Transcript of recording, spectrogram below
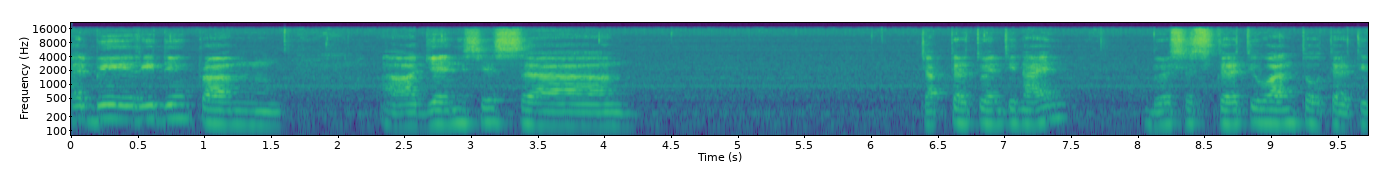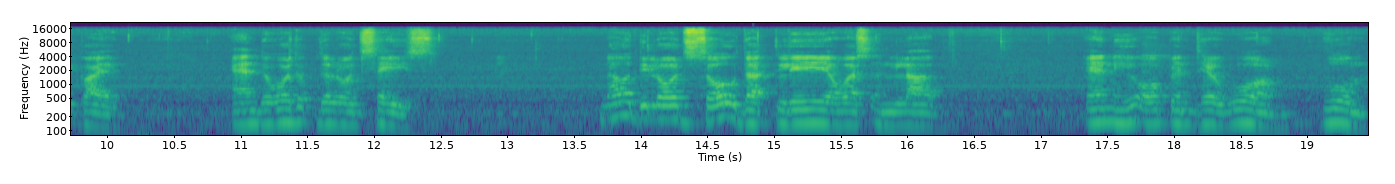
I'll be reading from uh, Genesis um, chapter 29, verses 31 to 35. And the word of the Lord says, Now the Lord saw that Leah was unloved, and he opened her womb, womb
